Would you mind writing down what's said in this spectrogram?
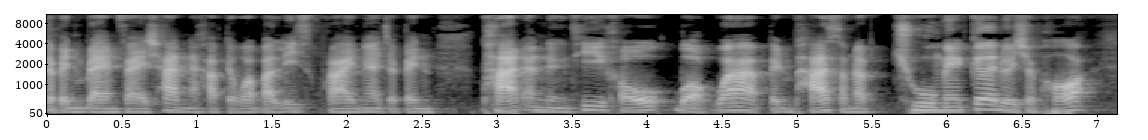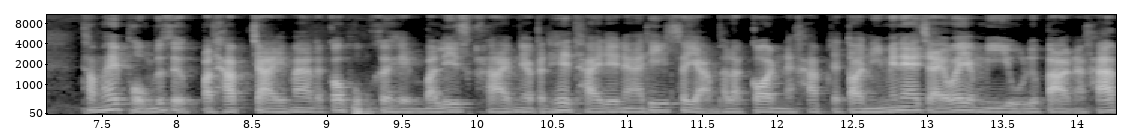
จะเป็นแบรนด์แฟชั่นนะครับ แต่ว่าบัลลี่สคร b e เนี่ยจะเป็นพาร์ทอันหนึ่งที่เขาบอกว่าเป็นพาร์ทสำหรับชูเมเกอร์โดยเฉพาะ ทำให้ผมรู้สึกประทับใจมากแล้วก็ผมเคยเห็นบัลลี่สคร b e ในประเทศไทยด้วยนะที่สยามพารากอนนะครับ แต่ตอนนี้ไม่แน่ใจว่ายังมีอยู่หรือเปล่านะครับ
